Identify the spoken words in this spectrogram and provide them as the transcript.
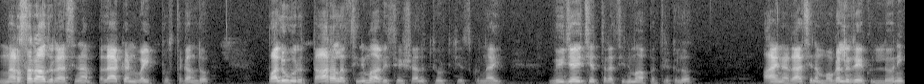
నరసరాజు రాసిన బ్లాక్ అండ్ వైట్ పుస్తకంలో పలువురు తారల సినిమా విశేషాలు చోటు చేసుకున్నాయి. విజయ్ చిత్ర సినిమా పత్రికలో ఆయన రాసిన మొగలి రేకుల్లోని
